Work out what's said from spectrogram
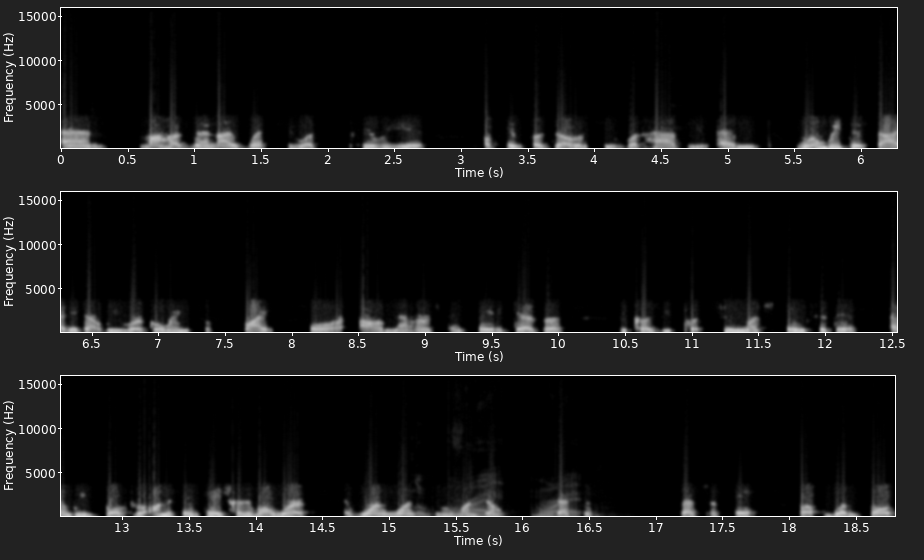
And my husband and I went through a period of infidelity, what have you. And when we decided that we were going to fight for our marriage and stay together because we put too much into this and we both were on the same page because it won't work if one wants to and one right, don't. Right. That's just that's just it. But when both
